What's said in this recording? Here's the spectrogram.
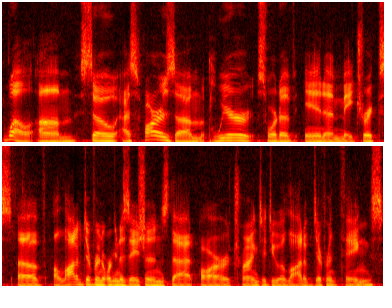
Well, um, so as far as um, we're sort of in a matrix of a lot of different organizations that are trying to do a lot of different things.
